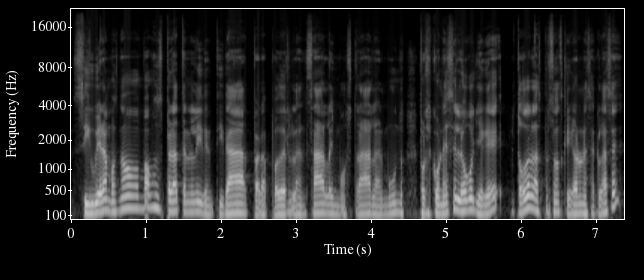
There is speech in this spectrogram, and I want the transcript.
Si hubiéramos, no, vamos a esperar a tener la identidad para poder lanzarla y mostrarla al mundo. Porque con ese logo llegué, todas las personas que llegaron a esa clase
